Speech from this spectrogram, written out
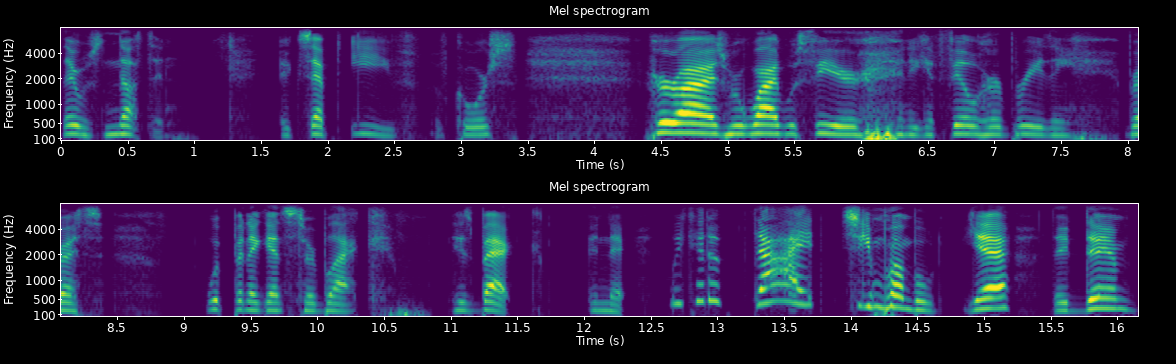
there was nothing. Except Eve, of course. Her eyes were wide with fear, and he could feel her breathing breath whipping against her back, his back and neck. "We could have died," she mumbled. Yeah, they'd damn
